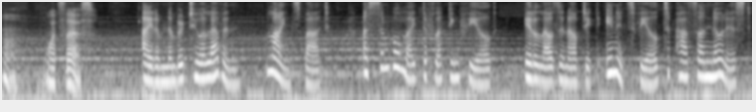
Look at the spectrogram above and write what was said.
Huh, what's this? Item number 211 Blind Spot. A simple light deflecting field. It allows an object in its field to pass unnoticed,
